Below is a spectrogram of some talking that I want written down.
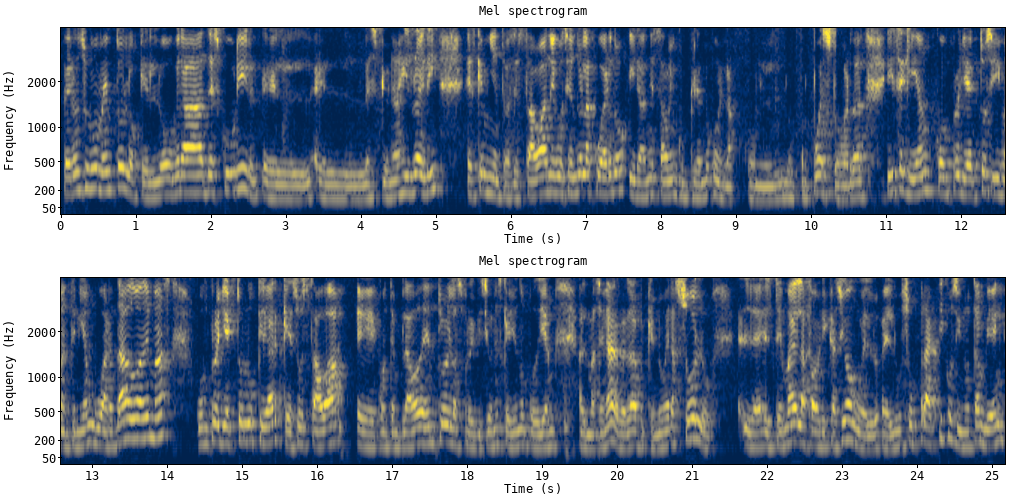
pero en su momento lo que logra descubrir el, el espionaje israelí es que mientras estaba negociando el acuerdo, Irán estaba incumpliendo con, el, con lo propuesto, ¿verdad? Y seguían con proyectos y mantenían guardado además un proyecto nuclear que eso estaba eh, contemplado dentro de las prohibiciones que ellos no podían almacenar, ¿verdad? Porque no era solo el, tema de la fabricación o el, uso práctico, sino también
